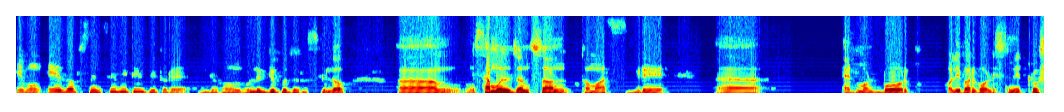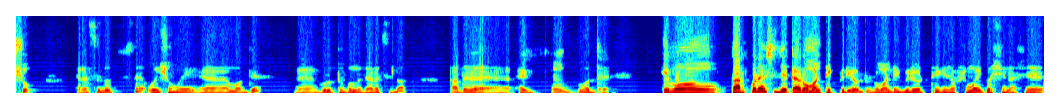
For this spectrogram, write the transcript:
এবং এজ অফ সেন্সিভিটির ভিতরে যখন উল্লেখযোগ্য যারা ছিল Samuel Johnson Thomas Gray Edmund Burke Oliver Goldsmith Rousseau এরা ছিল ওই সময় আহ, মধ্যে গুরুত্বপূর্ণ যারা ছিল তাদের মধ্যে। এবং তারপরে আসে যেটা রোমান্টিক পিরিয়ড রোমান্টিক পিরিয়ড থেকে সবসময় কোশ্চেন আসে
